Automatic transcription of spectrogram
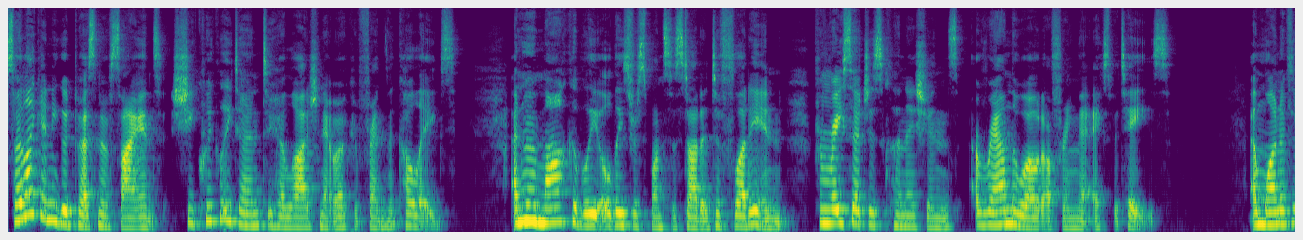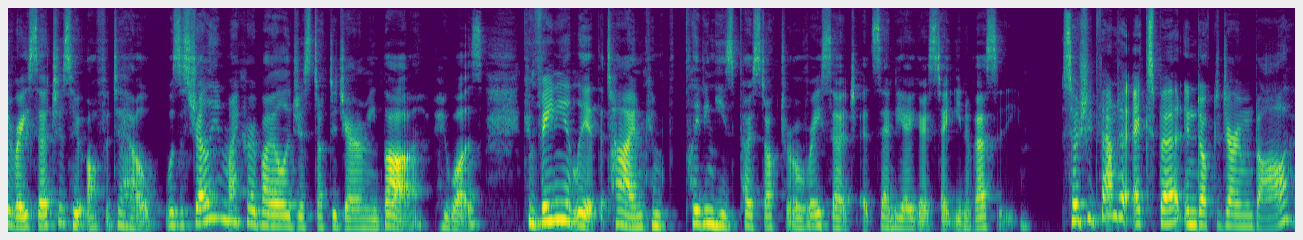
So, like any good person of science, she quickly turned to her large network of friends and colleagues. And remarkably, all these responses started to flood in from researchers clinicians around the world offering their expertise. And one of the researchers who offered to help was Australian microbiologist Dr. Jeremy Barr, who was, conveniently at the time, completing his postdoctoral research at San Diego State University. So she'd found her expert in Dr. Jeremy Barr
